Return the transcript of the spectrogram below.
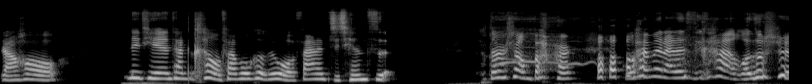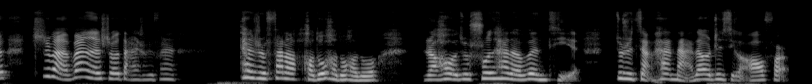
然后那天他看我发播客，给我发了几千字。当时上班儿，我还没来得及看，我都是吃晚饭的时候打开手机，发现他是发了好多好多好多，然后就说他的问题，就是讲他拿到这几个 offer，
